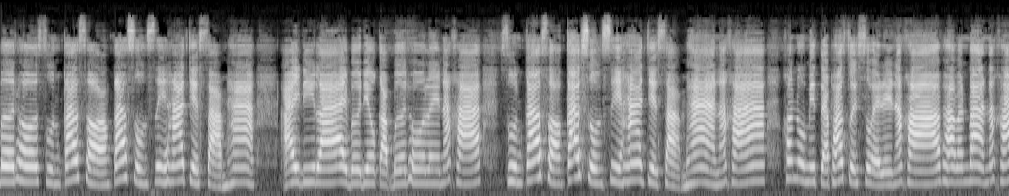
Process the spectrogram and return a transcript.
เบอร์โทร 0929045735 ID ไลน์เบอร์เดียวกับเบอร์โทรเลยนะคะ 0929045735 นะคะข้อหนูมีแต่ผ้าสวยๆเลยนะคะผ้าบ้านๆนะคะ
